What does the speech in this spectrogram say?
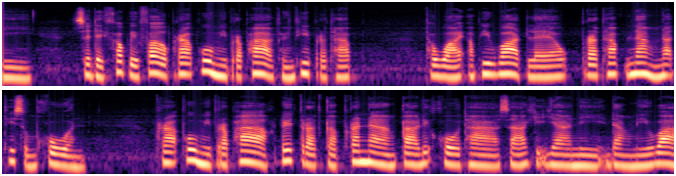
นี เสด็จเข้าไปเฝ้าพระผู้มีพระภาคถึงที่ประทับ ถวายอภิวาทแล้วประทับนั่งณที่สมควร พระผู้มีพระภาคได้ตรัสกับพระนางกาลิโคทาสากิยานี ดังนี้ว่า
